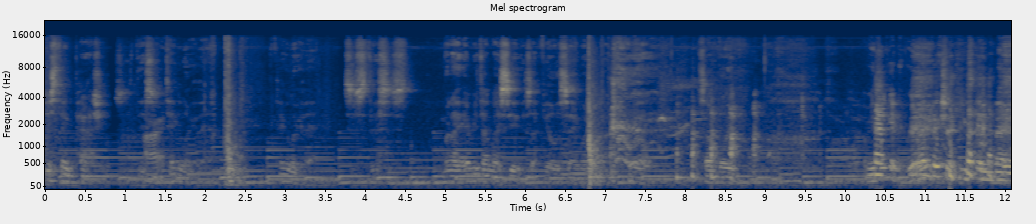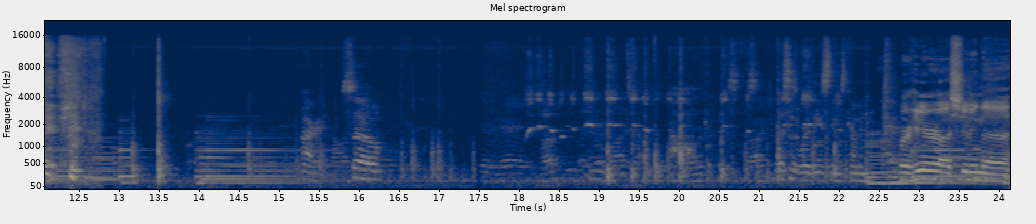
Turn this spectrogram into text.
Just think passion. This, All right. Take a look at that. Take a look at that. This is, this is, when I, every time I see this, I feel the same way. It's unbelievable. I mean, look at it. That picture keeps getting better. Alright, so. This. This is where these things come in. We're here uh, shooting the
